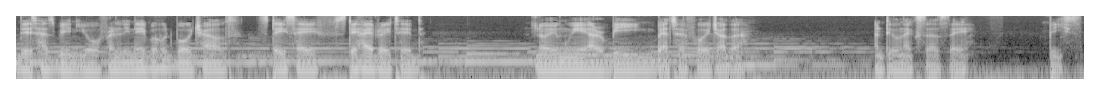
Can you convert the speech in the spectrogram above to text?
This has been your friendly neighborhood boy child. Stay safe, stay hydrated, knowing we are being better for each other. Until next Thursday, peace.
